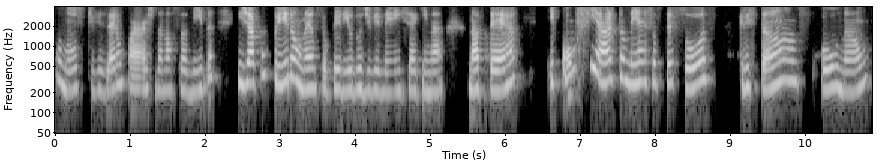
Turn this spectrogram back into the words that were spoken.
conosco, que fizeram parte da nossa vida e já cumpriram né, o seu período de vivência aqui na, na Terra, e confiar também essas pessoas cristãs ou não,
